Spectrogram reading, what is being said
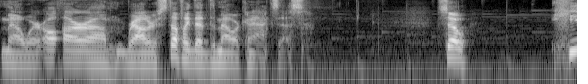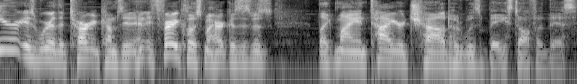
malware, our um, routers, stuff like that. The malware can access. So here is where the target comes in, and it's very close to my heart because this was like my entire childhood was based off of this,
